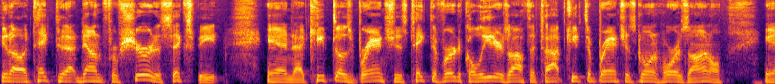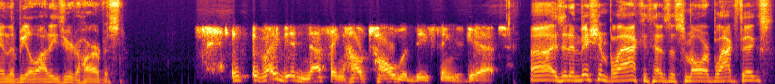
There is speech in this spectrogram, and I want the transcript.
you know take that down for sure to six feet, and uh, keep those branches. Take the vertical leaders off the top, keep the branches going horizontal, and they'll be a lot easier to harvest. If, if I did nothing, how tall would these things get? Uh, is it a mission black? It has the smaller black figs.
